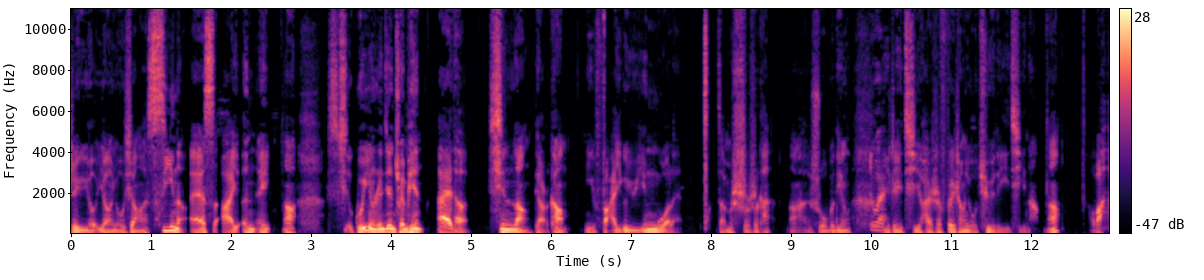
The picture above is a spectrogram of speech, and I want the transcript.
这个邮样邮箱啊，C 呢 S I N A 啊，鬼影人间全拼艾特新浪点 com，你发一个语音过来，咱们试试看啊，说不定你这期还是非常有趣的一期呢啊。好吧，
